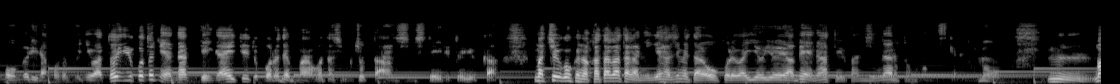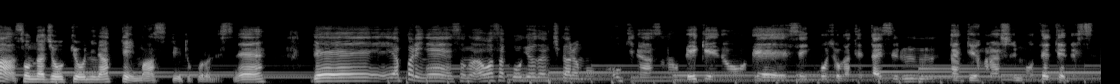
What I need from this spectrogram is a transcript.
ー、もう無理だこの国はということにはなっていないというところで、まあ私もちょっと安心しているというか、まあ中国の方々が逃げ始めたら、おこれはいよいよやべえなという感じになると思うんですけれども、うん、まあそんな状況になっていますというところですね。で、やっぱりね、その阿波佐工業団地からも大きなその米系の、えー、繊維工場が撤退するなんていう話も出てですね、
